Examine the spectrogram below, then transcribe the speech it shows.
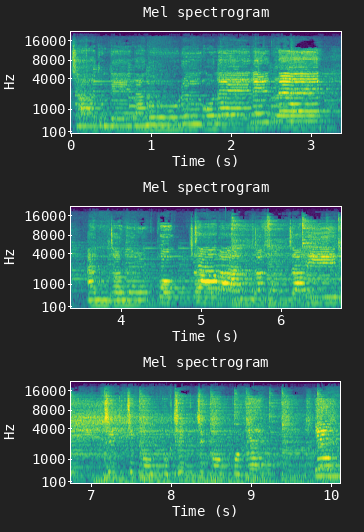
자동 계단 오르고 내릴 때 안전을 꼭 잡아 앉아 손잡이 칙칙폭폭 칙칙폭폭 예예.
